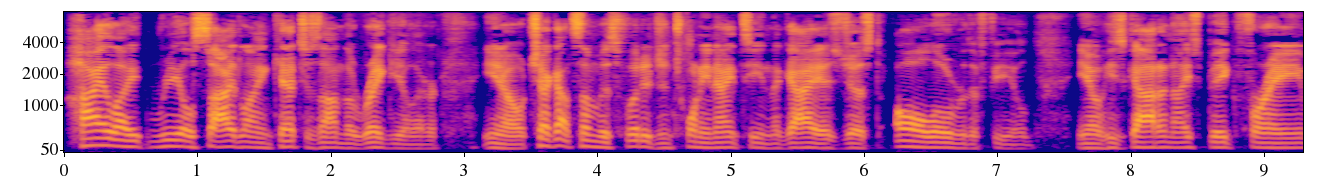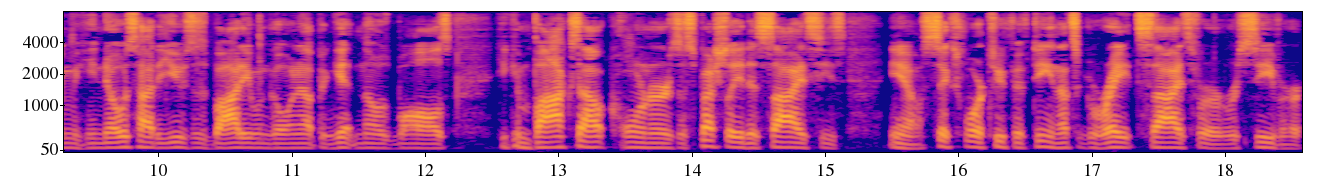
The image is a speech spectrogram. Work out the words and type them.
highlight reel sideline catches on the regular. You know, check out some of his footage in 2019. The guy is just all over the field. You know, he's got a nice big frame. He knows how to use his body when going up and getting those balls. He can box out corners, especially at his size. He's, you know, 6'4, 215. That's a great size for a receiver.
